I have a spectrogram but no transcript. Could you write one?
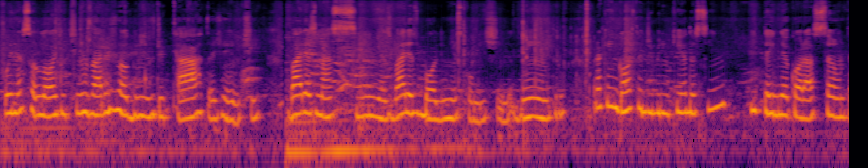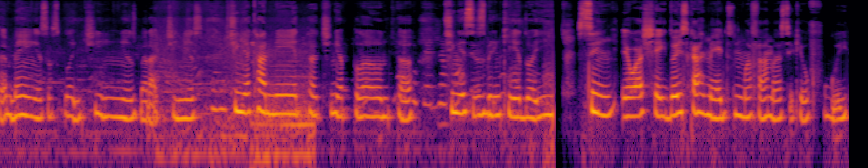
Fui nessa loja e tinha vários joguinhos de carta, gente. Várias massinhas, várias bolinhas com bichinho dentro. Pra quem gosta de brinquedo assim, e tem decoração também, essas plantinhas baratinhas. Tinha caneta, tinha planta, tinha esses brinquedos aí. Sim, eu achei dois carmédios numa farmácia que eu fui.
